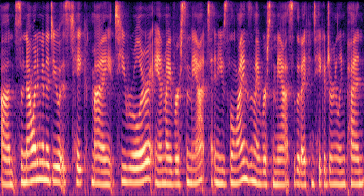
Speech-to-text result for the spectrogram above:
Um, so now what I'm going to do is take my T ruler and my Versamat and use the lines in my Versamat so that I can take a journaling pen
